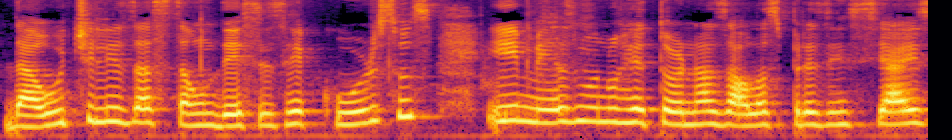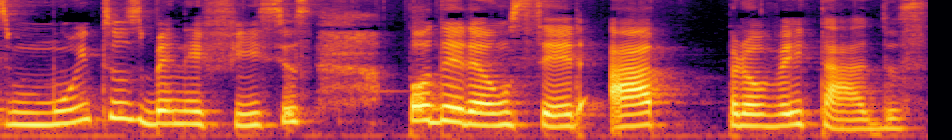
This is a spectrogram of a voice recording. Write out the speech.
da utilização desses recursos e, mesmo no retorno às aulas presenciais, muitos benefícios poderão ser aproveitados.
